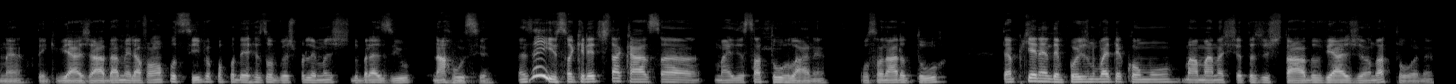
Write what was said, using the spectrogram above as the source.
né? Tem que viajar da melhor forma possível para poder resolver os problemas do Brasil na Rússia. Mas é isso, só queria destacar essa, mais essa tour lá, né? Bolsonaro Tour. Até porque, né, depois não vai ter como mamar nas tetas do Estado viajando à toa, né?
